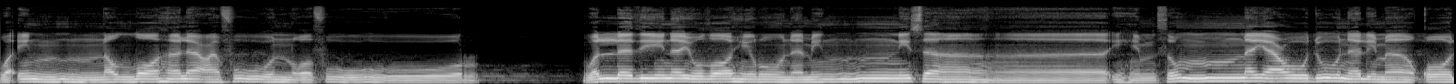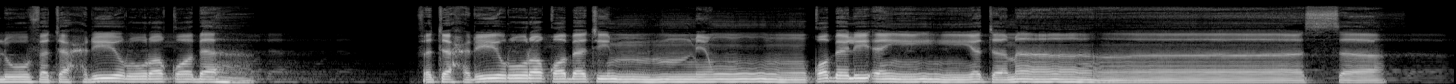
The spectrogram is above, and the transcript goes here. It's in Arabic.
وإن الله لعفو غفور. والذين يظاهرون من نسائهم ثم يعودون لما قالوا فتحرير رقبة فتحرير رقبة من قبل أن يتماسا.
